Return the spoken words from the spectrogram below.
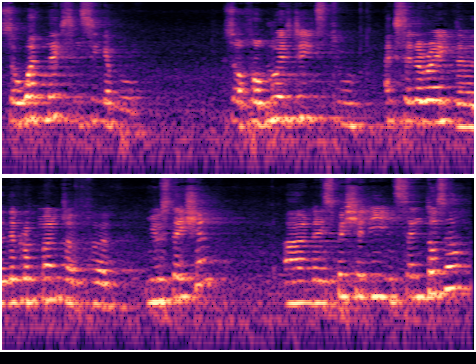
So what next in Singapore? So for Blue SG, it's to accelerate the development of uh, new station, and especially in Sentosa,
